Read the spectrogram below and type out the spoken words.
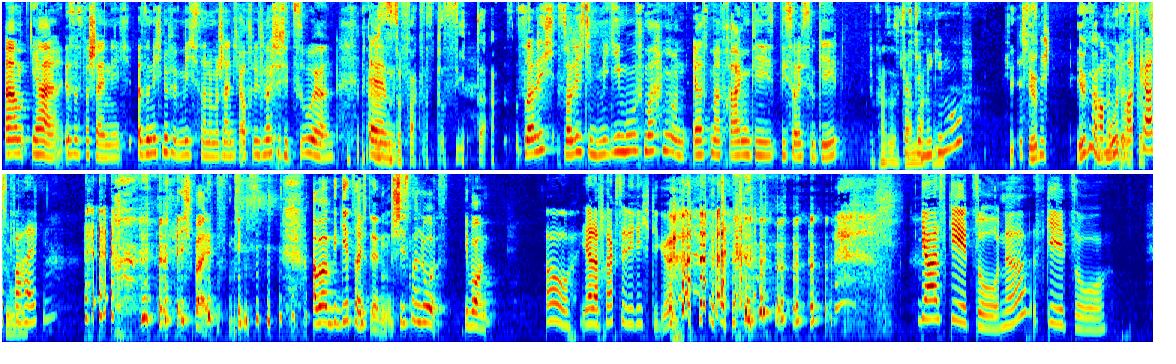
Ähm, ja, ist es wahrscheinlich. Also nicht nur für mich, sondern wahrscheinlich auch für die Leute, die zuhören. Ähm, Ähm, so, fuck, was passiert da? soll ich, soll ich den Migi-Move machen und erstmal fragen, wie wie es euch so geht? Du kannst es Ist das der. Mickey Move? Ist Ir- es nicht irgendwann wurde es Podcast dazu. Verhalten? ich weiß nicht. Aber wie geht's euch denn? Schieß mal los, Yvonne. Oh, ja, da fragst du die richtige. ja, es geht so, ne? Es geht so.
